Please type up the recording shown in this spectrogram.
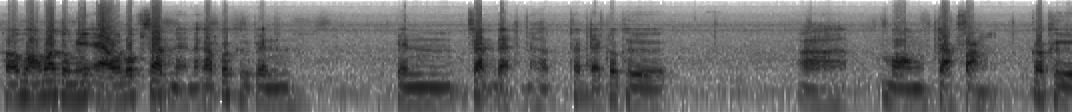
เขามองว่าตรงนี้ L ลบ Z เนี่ยนะครับก็คือเป็นเป็น Z d a t นะครับ Z d a t ก็คืออมองจากฝั่งก็คือ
